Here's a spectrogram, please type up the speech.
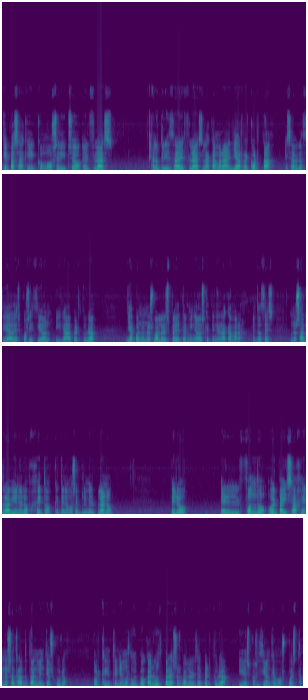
¿Qué pasa? Que como os he dicho, el flash, al utilizar el flash, la cámara ya recorta esa velocidad de exposición y la apertura ya pone unos valores predeterminados que tiene la cámara. Entonces nos saldrá bien el objeto que tenemos en primer plano, pero el fondo o el paisaje nos saldrá totalmente oscuro porque tenemos muy poca luz para esos valores de apertura y de exposición que hemos puesto.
